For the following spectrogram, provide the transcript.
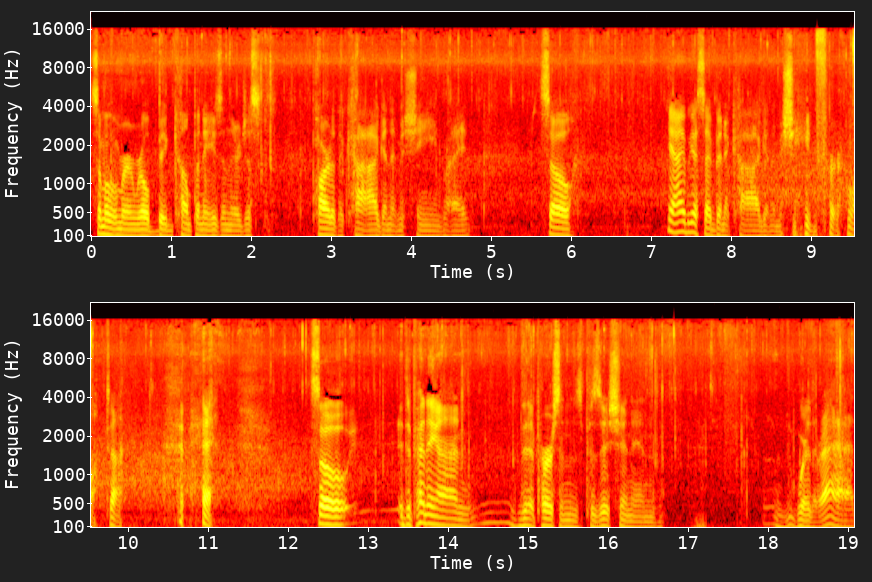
some of them are in real big companies, and they're just part of the cog in the machine, right? So, yeah, I guess I've been a cog in the machine for a long time. so, depending on the person's position and where they're at,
